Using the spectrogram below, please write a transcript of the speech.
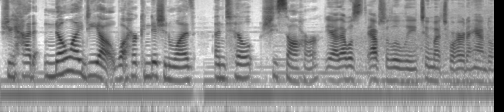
She had no idea what her condition was until she saw her. Yeah, that was absolutely too much for her to handle.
